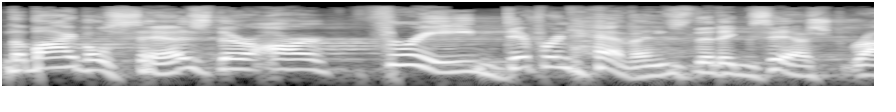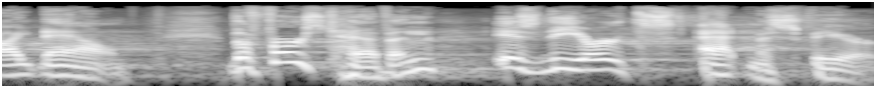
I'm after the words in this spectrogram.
the Bible says there are three different heavens that exist right now. The first heaven is the earth's atmosphere.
